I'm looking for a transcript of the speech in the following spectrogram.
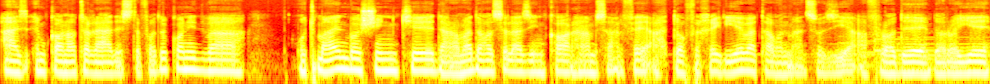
از امکانات رد استفاده کنید و مطمئن باشین که درآمد حاصل از این کار هم صرف اهداف خیریه و توانمندسازی افراد دارای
